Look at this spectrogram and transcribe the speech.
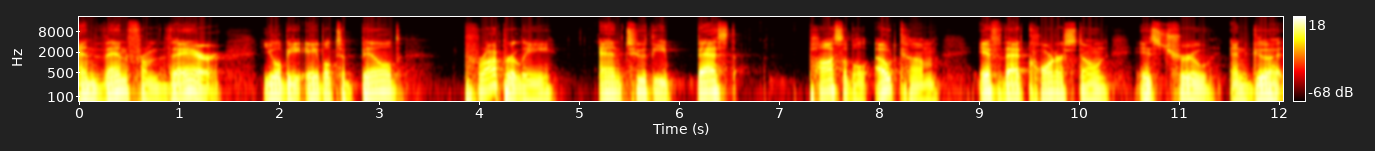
And then from there, you'll be able to build properly and to the best possible outcome if that cornerstone is true and good.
